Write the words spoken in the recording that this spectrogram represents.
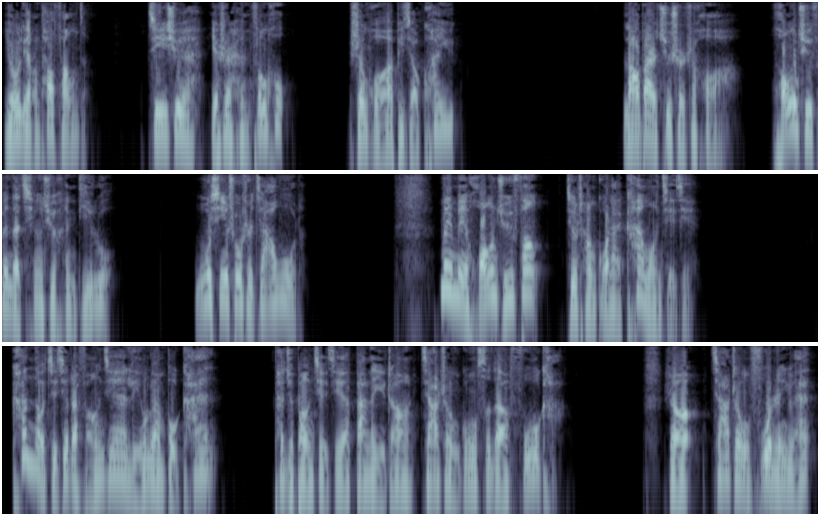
有两套房子，积蓄也是很丰厚，生活比较宽裕。老伴去世之后，黄菊芬的情绪很低落。无心收拾家务了。妹妹黄菊芳经常过来看望姐姐。看到姐姐的房间凌乱不堪，他就帮姐姐办了一张家政公司的服务卡，让家政服务人员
